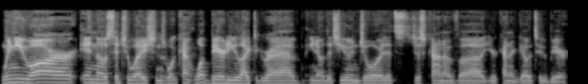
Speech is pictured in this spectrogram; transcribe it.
When you are in those situations, what kind what beer do you like to grab? You know, that you enjoy. That's just kind of uh, your kind of go to beer.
